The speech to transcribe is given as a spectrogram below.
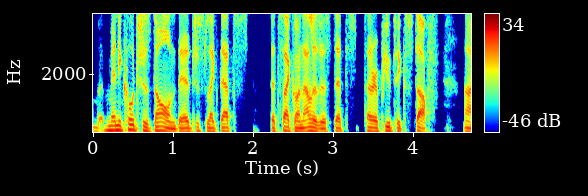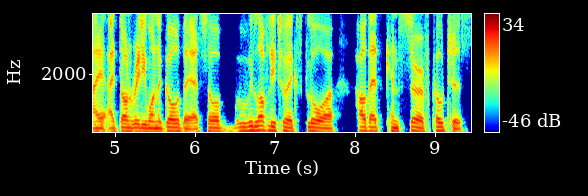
many coaches don't, they're just like, that's that's psychoanalysis, that's therapeutic stuff. I, I don't really want to go there. So it would be lovely to explore how that can serve coaches.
